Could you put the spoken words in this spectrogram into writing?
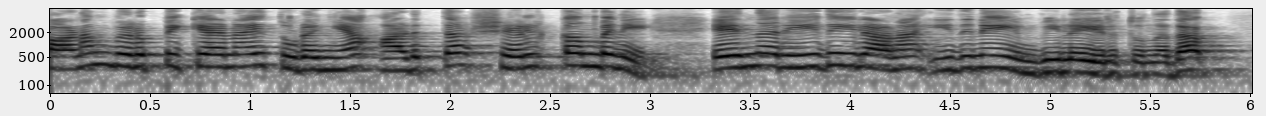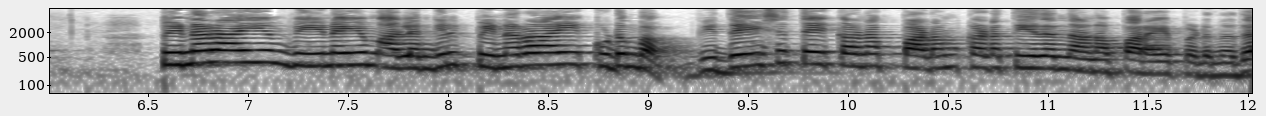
പണം വെളുപ്പിക്കാനായി തുടങ്ങിയ അടുത്ത ഷെൽ കമ്പനി എന്ന രീതിയിലാണ് ഇതിനെയും വിലയിരുത്തുന്നത്. പിണറായിയും വീണയും അല്ലെങ്കിൽ പിണറായി കുടുംബം വിദേശത്തേക്കാണ് പണം കടത്തിയതെന്നാണ് പറയപ്പെടുന്നത്.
